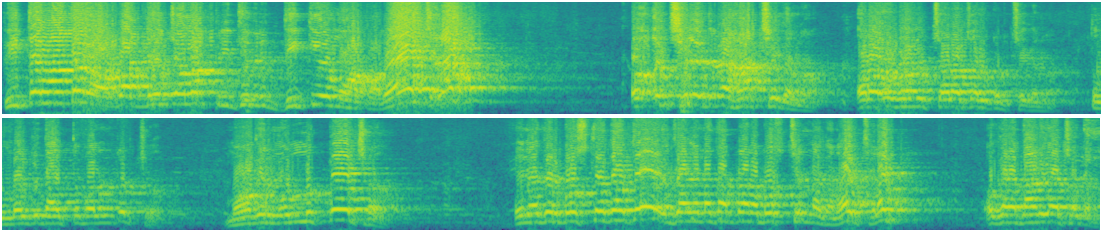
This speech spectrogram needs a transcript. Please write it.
পিতামাতার অবাধ্য চলা পৃথিবীর দ্বিতীয় মহাপাপ। ছেলেটা হাঁটছে কেন? ওরা ওভাবে চলাচল করছে কেন? তোমরা কি দায়িত্ব পালন করছ? মগের মূল্য পেয়েছ? এনাদের বসতে দাও তো, ওই জায়গাটাতে আপনারা বসছেন না কেন? ওখানে দাঁড়িয়ে আছো কেন?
